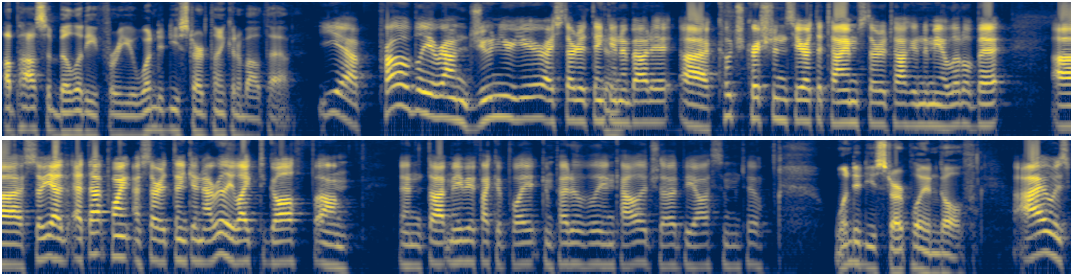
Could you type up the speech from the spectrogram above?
a possibility for you? When did you start thinking about that? Yeah, probably around junior year, I started thinking Okay. about it. Uh, Coach Christians here at the time started talking to me a little bit. Uh, so yeah, at that point, I started thinking I really liked golf, um, and thought maybe if I could play it competitively in college, that would be awesome too. When did you start playing golf? I was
